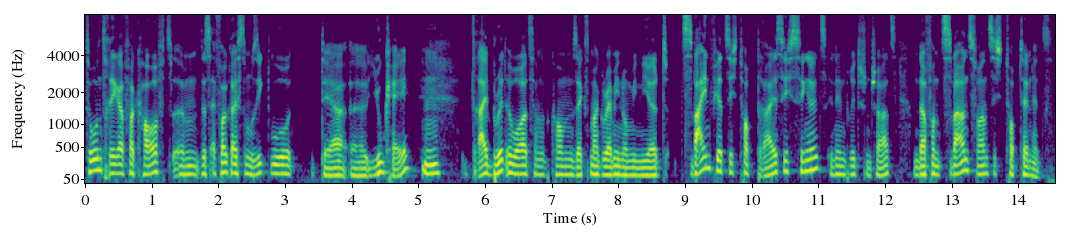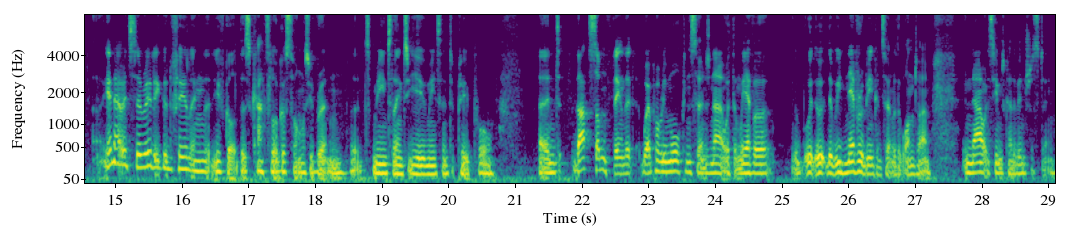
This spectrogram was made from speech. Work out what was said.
Tonträger verkauft. Ähm, das erfolgreichste Musikduo der äh, UK. Drei Brit Awards haben sie bekommen, sechsmal Grammy nominiert, 42 Top 30 Singles in den britischen Charts und davon 22 Top 10 Hits. you know, it's a really good feeling that you've got this catalogue of songs you've written that mean something to you, mean something to people. And that's something that we're probably more concerned now with than we ever, that we'd never have been concerned with at one time. And now it seems kind of interesting.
